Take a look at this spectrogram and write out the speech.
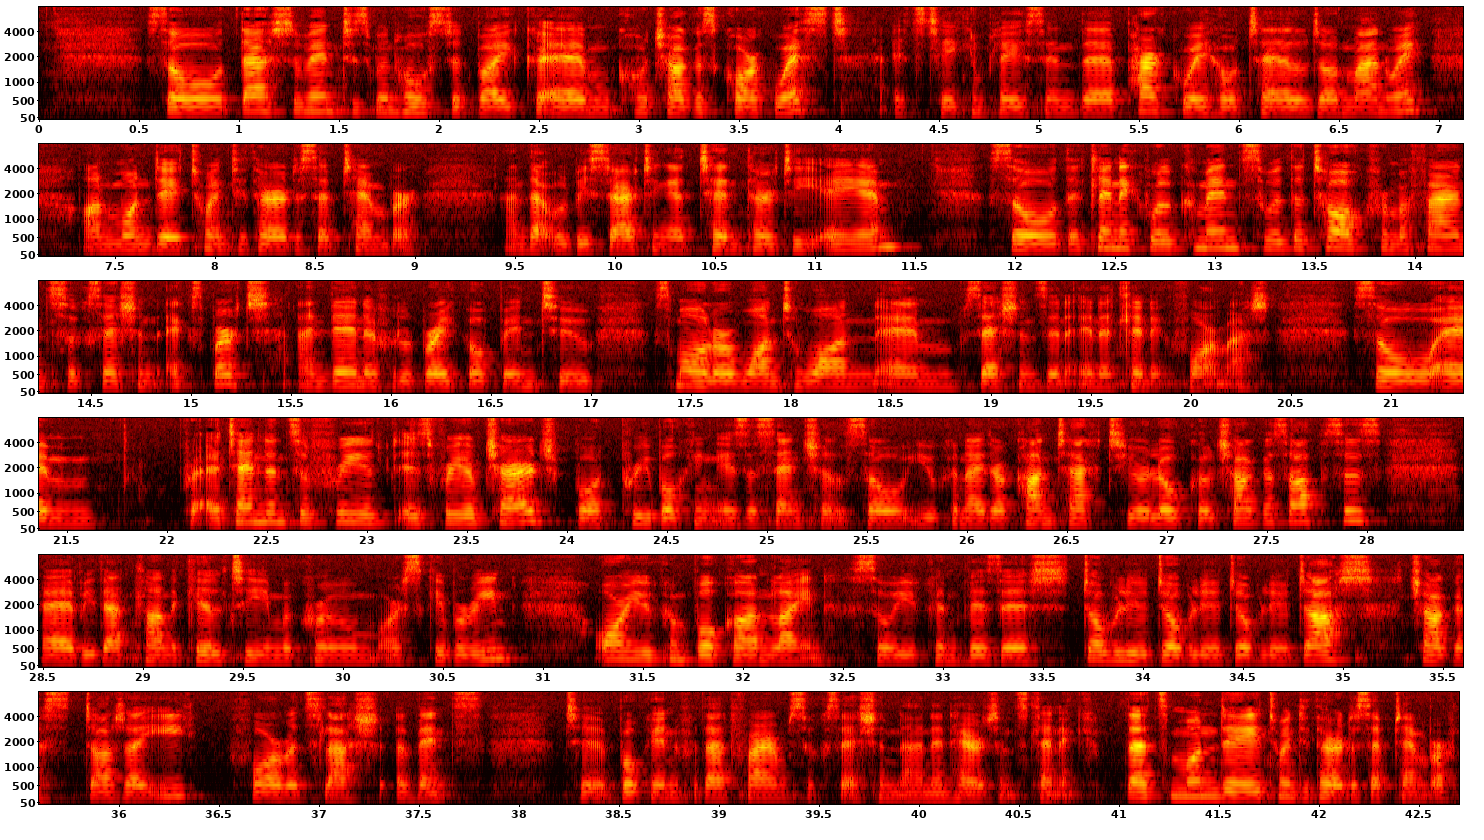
So that event has been hosted by um, Teagasc Cork West. It's taking place in the Parkway Hotel Dunmanway on Monday, 23rd of September and that will be starting at 10:30 a.m. So the clinic will commence with a talk from a farm succession expert, and then it will break up into smaller one-to-one um, sessions in, in a clinic format. So um, attendance is free is free of charge, but pre-booking is essential. So you can either contact your local Teagasc offices, uh, be that Clonakilty, Macroom, or Skibbereen, or you can book online. So you can visit www.teagasc.ie forward slash events to book in for that farm succession and inheritance clinic. That's Monday, 23rd of September.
